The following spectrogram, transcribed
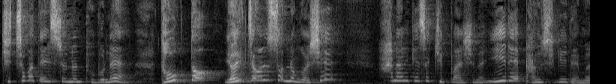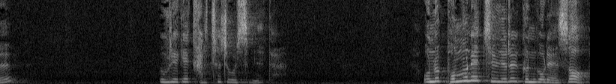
기초가 될 수 있는 부분에 더욱더 열정을 쏟는 것이 하나님께서 기뻐하시는 일의 방식이 됨을 우리에게 가르쳐 주고 있습니다. 오늘 본문의 진리를 근거로 해서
